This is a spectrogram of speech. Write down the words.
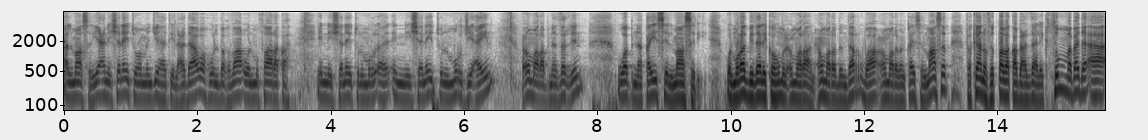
الماصري. يعني شنيته من جهة العداوة والبغضاء والمفارقة. إني شنيت المر... إني شنيت المرجئين عمر بن ذر وابن قيس الماصري. والمراد بذلك هم العمران عمر بن ذر وعمر بن قيس الماصر فكانوا في الطبقة بعد ذلك. ثم بدأ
